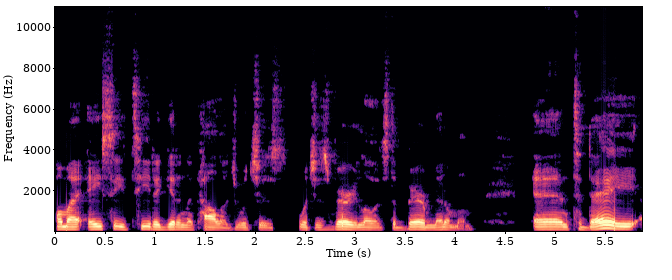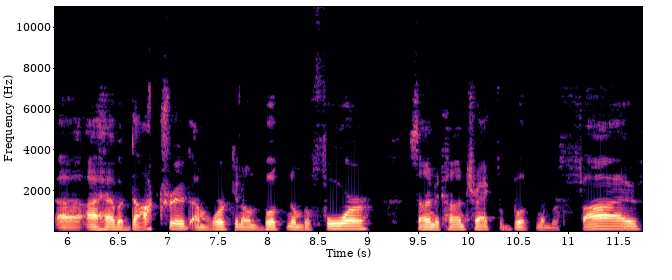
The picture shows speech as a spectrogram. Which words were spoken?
on my ACT to get into college, which is which is very low. It's the bare minimum. And today uh, I have a doctorate. I'm working on book number four, signed a contract for book number five.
